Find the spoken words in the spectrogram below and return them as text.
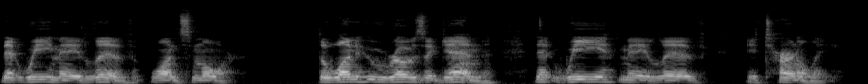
that we may live once more, the one who rose again that we may live eternally.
